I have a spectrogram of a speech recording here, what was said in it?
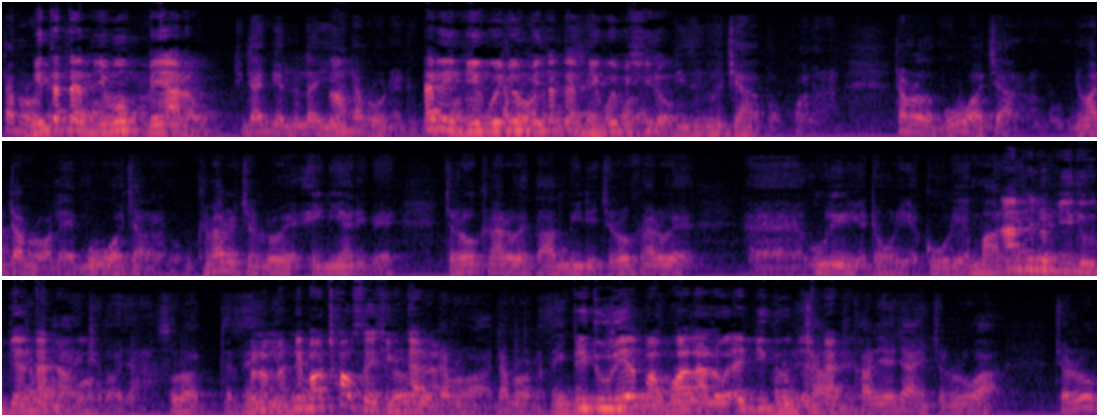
တက်မတော်မင်းတက်တက်မြင်ဖို့မရတော့ဒီတိုင်းပြည်လွတ်လပ်ရေးတက်မတော်နဲ့အတူအဲ့ဒီမြင်ကွင်းမျိုးမင်းတက်တက်မြင်ကွင်းမရှိတော့ပြည်သူလူကြပေါ့ခွာလာတာတက်မတော်ကမိုးပေါ်ကြလာတာမဟုတ်မြန်မာတက်မတော်ကလည်းမိုးပေါ်ကြလာတာမဟုတ်ခင်ဗျားတို့ကျွန်တော်တို့ရဲ့အိမ်ကြီးကနေပဲကျွန်တော်တို့ခင်ဗျားတို့ရဲ့သားသမီးတွေကျွန်တော်တို့ခင်ဗျားတို့ရဲ့ အဲဦးလေးတွေအတော်တွေအကိုတွေအမတွေအဲ့ဖြစ်လို့ပြည်သူပြန်တက်တာပေါ့ဖြစ်သွားကြတာဆိုတော့ဒသိဟုတ်လားမနှစ်ပေါင်း60ချိန်တက်လာတက်မတော်ကတက်မတော်ဒသိပြည်သူတွေကပေါက်ဖွာလာလို့အဲ့ပြည်သူပြန်တက်တယ်ခါရကြရင်ကျွန်တော်တို့ကကျွန်တော်တို့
